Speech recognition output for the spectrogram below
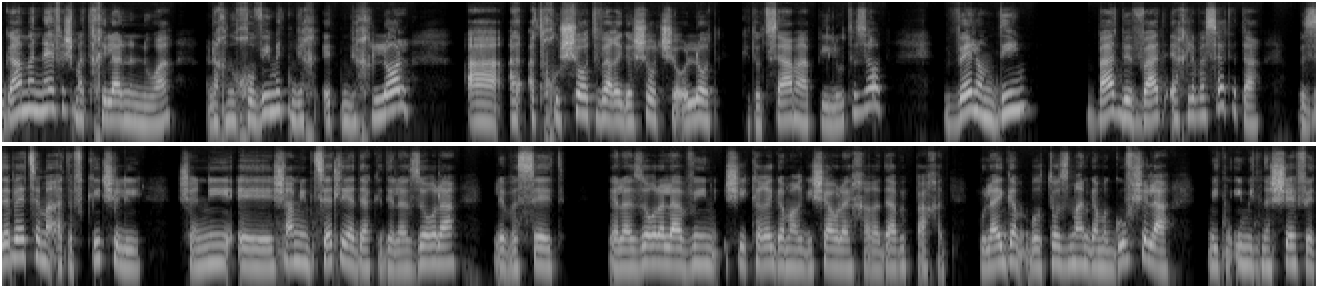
גם הנפש מתחילה לנוע. אנחנו חווים את, מכ, את מכלול התחושות והרגשות שעולות כתוצאה מהפעילות הזאת, ולומדים בד בבד איך לווסת אותה. וזה בעצם התפקיד שלי, שאני אה, שם נמצאת לידה כדי לעזור לה לווסת, לעזור לה להבין שהיא כרגע מרגישה אולי חרדה ופחד. ואולי גם באותו זמן גם הגוף שלה, היא מתנשפת,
